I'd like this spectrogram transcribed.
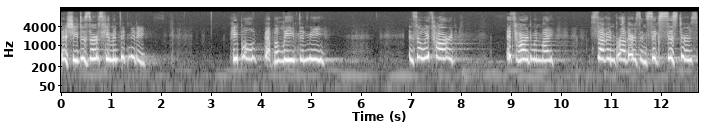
that she deserves human dignity. People that believed in me. And so it's hard. It's hard when my seven brothers and six sisters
